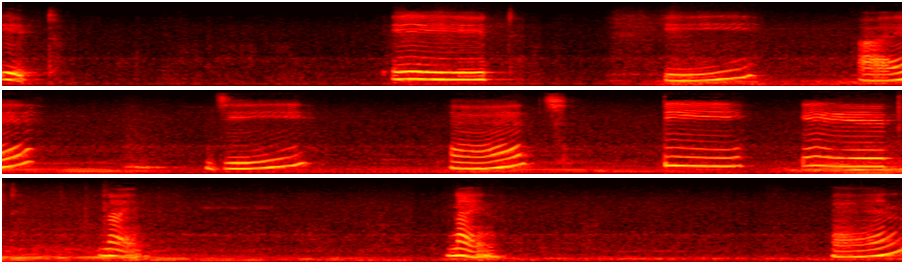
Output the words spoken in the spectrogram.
eight. Eight E I G H T eight nine. Nine. And N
